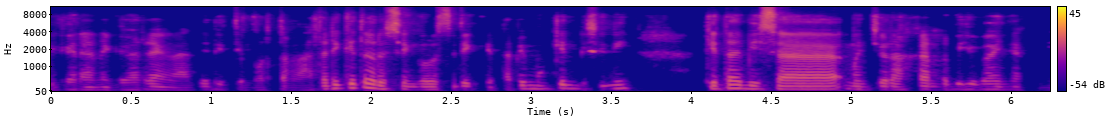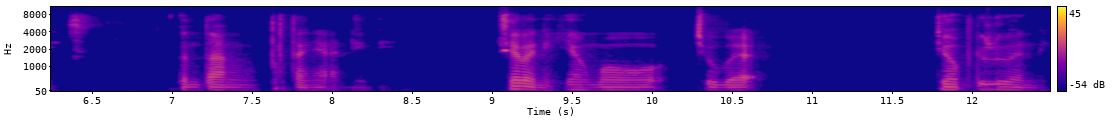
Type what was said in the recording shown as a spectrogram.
negara-negara yang ada di Timur Tengah. Tadi kita udah singgul sedikit, tapi mungkin di sini kita bisa mencurahkan lebih banyak nih tentang pertanyaan ini. Siapa nih yang mau coba jawab duluan nih?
